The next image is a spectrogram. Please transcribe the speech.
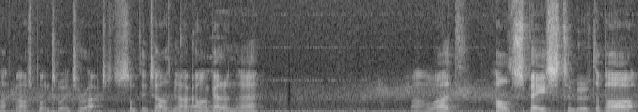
Left mouse button to interact. Something tells me I can't get in there. Oh, what? Hold space to move the bar.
